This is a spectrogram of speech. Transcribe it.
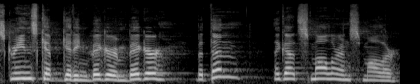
Screens kept getting bigger and bigger, but then they got smaller and smaller.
